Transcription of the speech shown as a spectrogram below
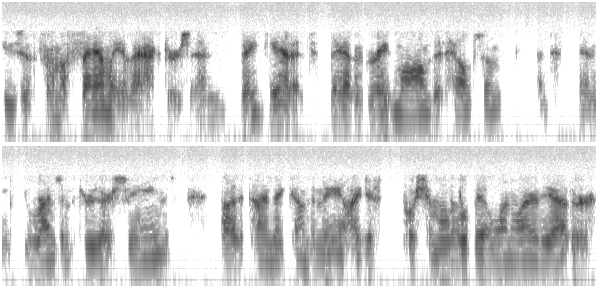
he's a, from a family of actors, and they get it. They have a great mom that helps them and, and runs them through their scenes. By the time they come to me, I just push them a little bit one way or the other,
